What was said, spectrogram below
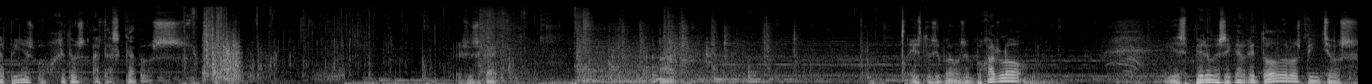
Objetos atascados. Eso se cae. Ah. Esto sí podemos empujarlo. Y espero que se cargue todos los pinchos.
